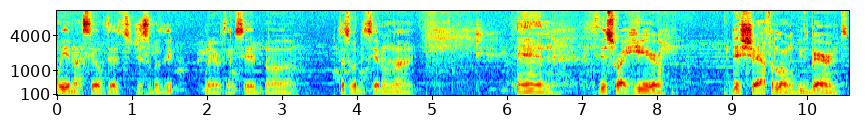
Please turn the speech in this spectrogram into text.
weigh it myself. That's just what it, what everything said. Uh, that's what it said online. And this right here, this shaft along with these bearings,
